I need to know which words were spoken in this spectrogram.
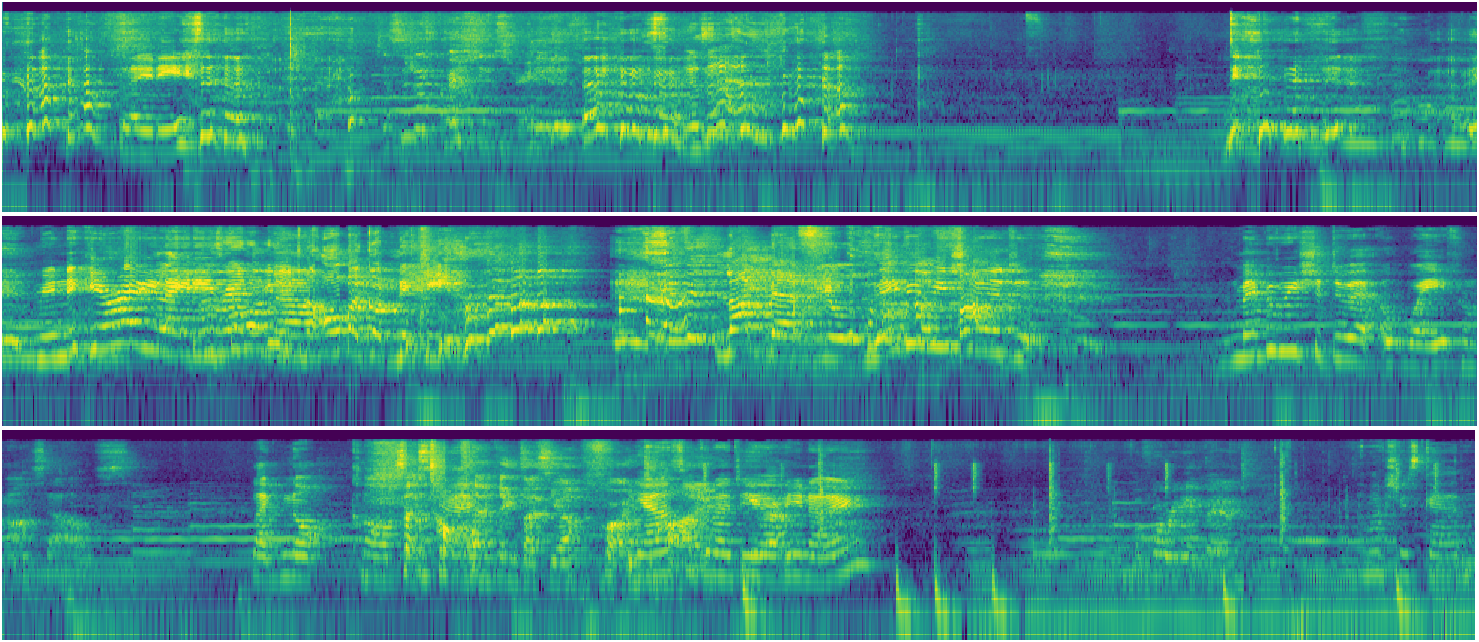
Ladies. This is a Christian stream. Is it? Me and Niki are ready, ladies. Come on now. Oh my god, Niki. Nightmare fuel. Maybe we should. Maybe we should do it away from ourselves. Like not carve It's like the top ten things I see before I Yeah, that's a good die. idea. You know. Before we get there. I'm actually scared.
